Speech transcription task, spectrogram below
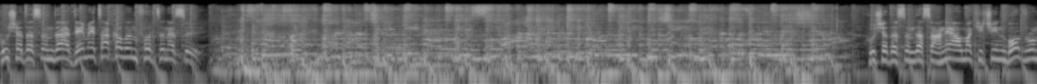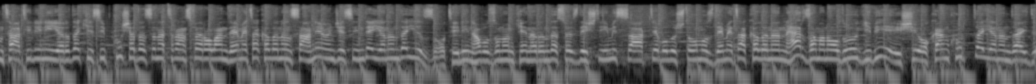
Kuşadası'nda Demet Akalın fırtınası. Kuşadası'nda sahne almak için Bodrum tatilini yarıda kesip Kuşadası'na transfer olan Demet Akalın'ın sahne öncesinde yanındayız. Otelin havuzunun kenarında sözleştiğimiz saatte buluştuğumuz Demet Akalın'ın her zaman olduğu gibi eşi Okan Kurt da yanındaydı.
